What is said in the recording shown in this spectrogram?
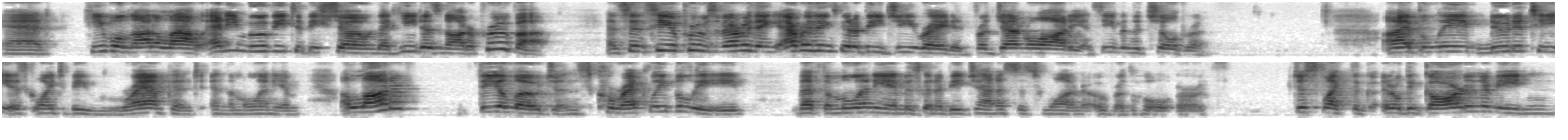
And he will not allow any movie to be shown that he does not approve of. And since he approves of everything, everything's going to be G rated for the general audience, even the children. I believe nudity is going to be rampant in the millennium. A lot of theologians correctly believe that the millennium is going to be Genesis 1 over the whole earth. Just like the it'll be Garden of Eden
